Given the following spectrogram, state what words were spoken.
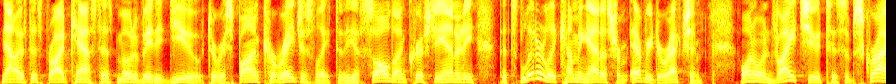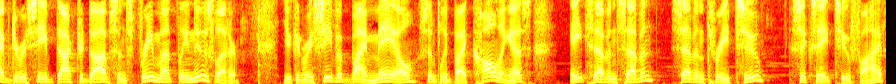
Now, if this broadcast has motivated you to respond courageously to the assault on Christianity that's literally coming at us from every direction, I want to invite you to subscribe to receive Dr. Dobson's free monthly newsletter. You can receive it by mail simply by calling us 877 732 6825.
